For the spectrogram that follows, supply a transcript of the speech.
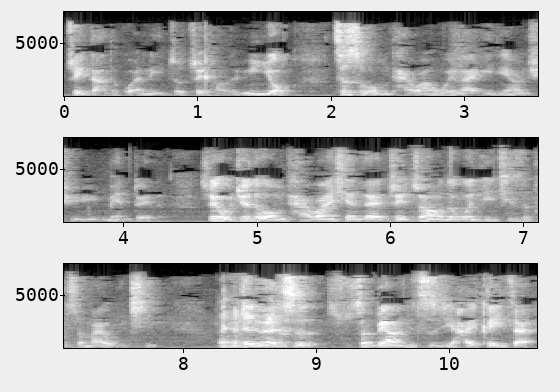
最大的管理，做最好的运用，这是我们台湾未来一定要去面对的。所以我觉得我们台湾现在最重要的问题，其实不是买武器。我们现在是 怎么样？你自己还可以在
